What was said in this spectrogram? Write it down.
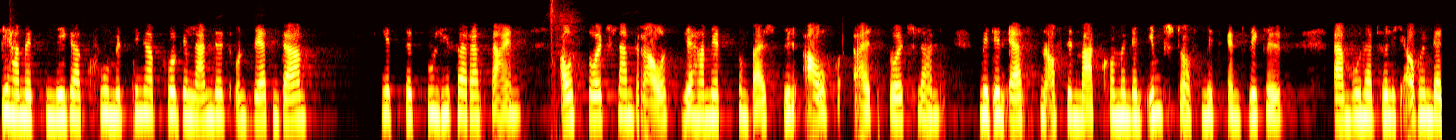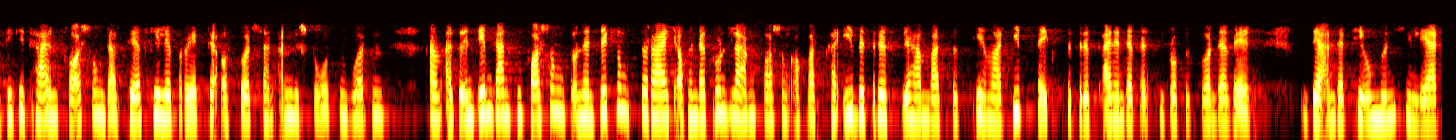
die haben jetzt ein Mega-Coup mit Singapur gelandet und werden da jetzt der Zulieferer sein aus Deutschland raus. Wir haben jetzt zum Beispiel auch als Deutschland mit den ersten auf den Markt kommenden Impfstoff mitentwickelt, ähm, wo natürlich auch in der digitalen Forschung da sehr viele Projekte aus Deutschland angestoßen wurden. Ähm, also in dem ganzen Forschungs- und Entwicklungsbereich, auch in der Grundlagenforschung, auch was KI betrifft. Wir haben, was das Thema Deepfakes betrifft, einen der besten Professoren der Welt, der an der TU München lehrt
